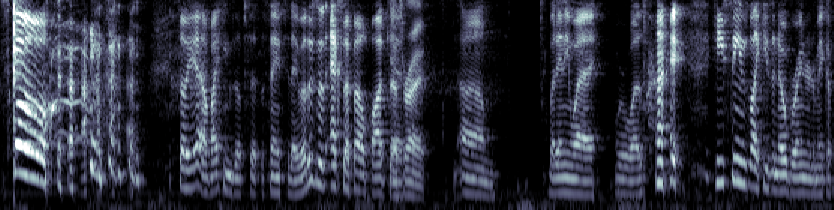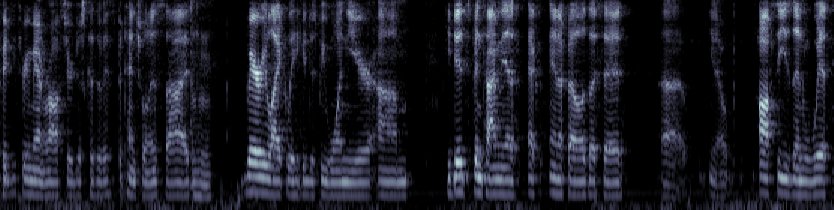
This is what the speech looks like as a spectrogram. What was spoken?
Skol. so yeah, Vikings upset the Saints today. But this is an XFL podcast. That's right. Um, but anyway, where was I? he seems like he's a no-brainer to make a 53-man roster just because of his potential and his size. Very likely he could just be one year. Um, he did spend time in the NFL, as I said. Uh, you know, off season with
